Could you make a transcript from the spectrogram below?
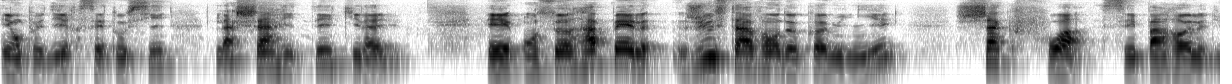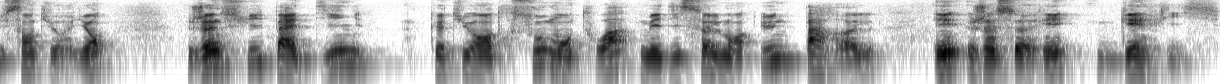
Et on peut dire c'est aussi la charité qu'il a eue. Et on se rappelle juste avant de communier chaque fois ces paroles du centurion, Je ne suis pas digne que tu entres sous mon toit, mais dis seulement une parole et je serai guéri.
